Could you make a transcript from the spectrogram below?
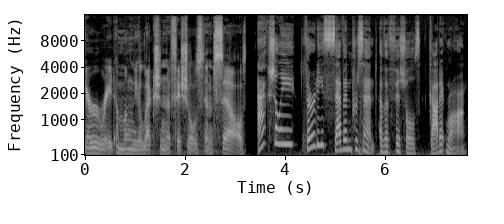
error rate among the election officials themselves. Actually, 37% of officials got it wrong.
